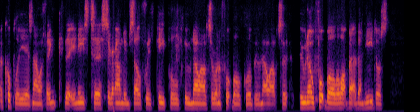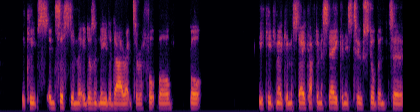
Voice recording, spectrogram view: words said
a couple of years now. I think that he needs to surround himself with people who know how to run a football club, who know how to, who know football a lot better than he does. He keeps insisting that he doesn't need a director of football, but he keeps making mistake after mistake, and he's too stubborn to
